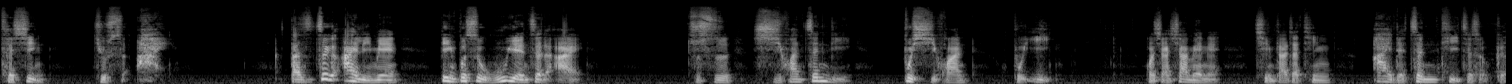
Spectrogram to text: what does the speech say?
特性就是爱。但是这个爱里面，并不是无原则的爱，只是喜欢真理，不喜欢。不易，我想下面呢，请大家听《爱的真谛》这首歌。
